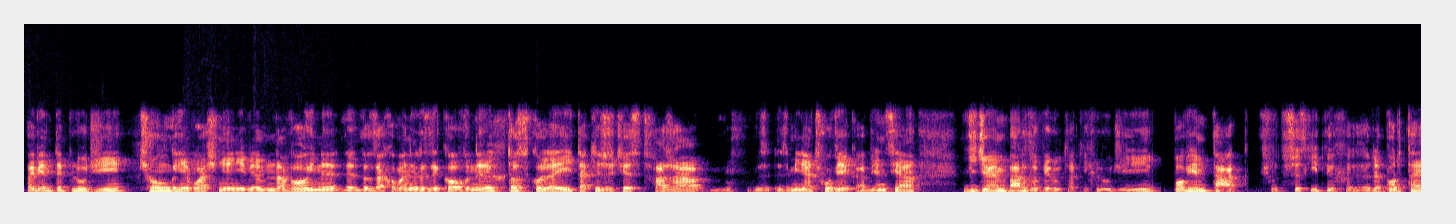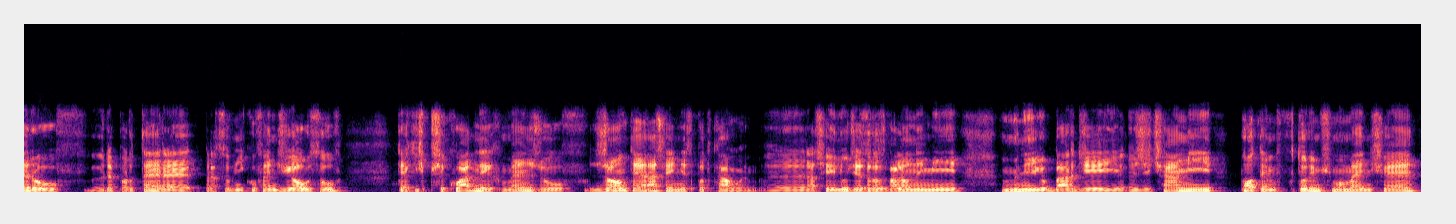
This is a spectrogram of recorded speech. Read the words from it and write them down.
pewien typ ludzi ciągnie właśnie, nie wiem, na wojny, do zachowań ryzykownych, to z kolei takie życie stwarza, zmienia człowieka, więc ja widziałem bardzo wielu takich ludzi. Powiem tak, wśród wszystkich tych reporterów, reporterek, pracowników NGO-sów, to jakichś przykładnych mężów żon ja raczej nie spotkałem. E, raczej ludzie z rozwalonymi mniej lub bardziej życiami. Potem w którymś momencie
